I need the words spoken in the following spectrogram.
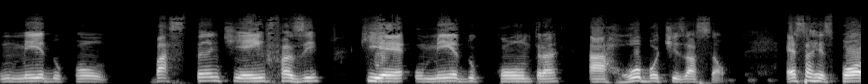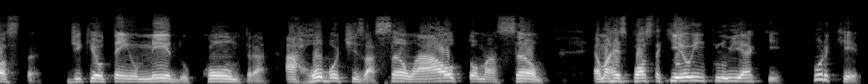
um medo com bastante ênfase, que é o medo contra a robotização. Essa resposta de que eu tenho medo contra a robotização, a automação, é uma resposta que eu incluí aqui. Por quê?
